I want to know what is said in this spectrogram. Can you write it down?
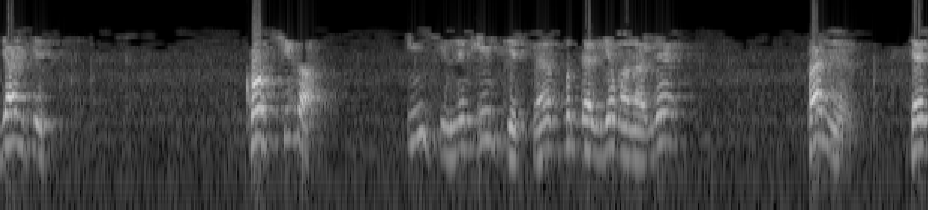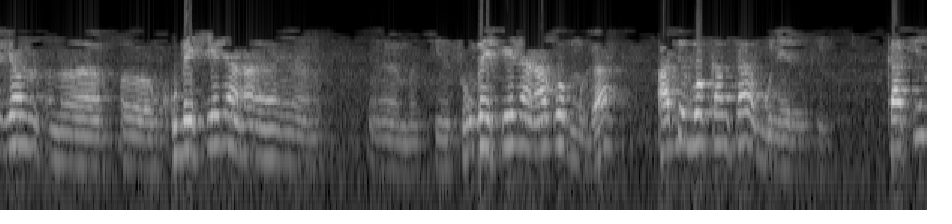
can kes. Koşçuga. İnsinin ilk etme bu derece manavle hani Sercan Kubesiye'den Subesiye'den agobmuga adı lokanta bu neresi? Kaçın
